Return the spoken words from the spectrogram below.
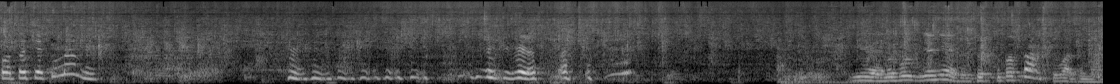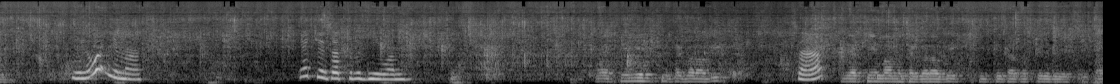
Po to cię tu mamy. Jaki wyraz. Nie, no bo ja nie wiem, to jest chyba starczy, ładnie mamy. No ładnie masz. Ja cię zatrudniłam. No jak nie mieliśmy tego robić, Co? jak nie mamy tego robić, i ty do krzyczał.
